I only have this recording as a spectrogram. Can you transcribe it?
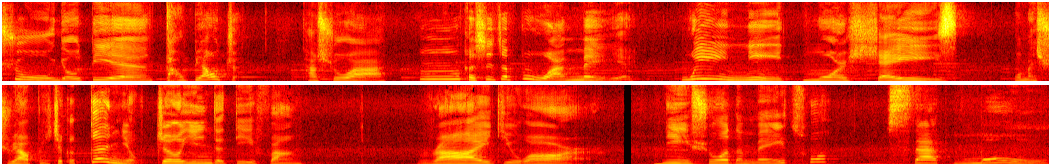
鼠有点高标准。他说：“啊，嗯，可是这不完美耶。” We need more shades。我们需要比这个更有遮阴的地方。Right, you are。你说的没错。Said Mo。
